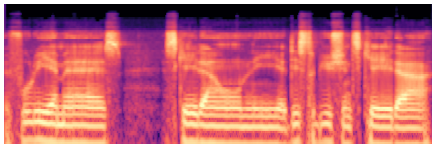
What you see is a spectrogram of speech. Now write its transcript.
a full EMS, SCADA only, a distribution SCADA,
